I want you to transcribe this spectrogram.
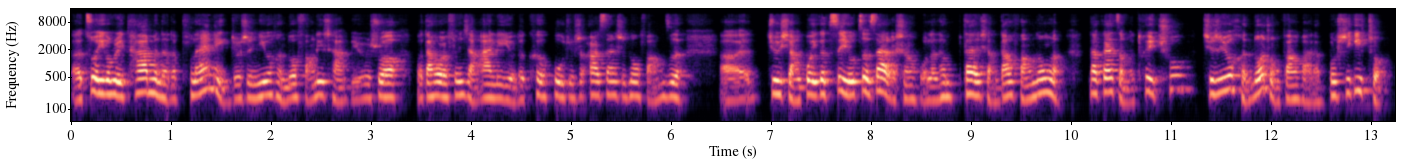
呃做一个 retirement 的 planning，就是你有很多房地产，比如说我待会儿分享案例，有的客户就是二三十栋房子，呃就想过一个自由自在的生活了，他们不太想当房东了，那该怎么退出？其实有很多种方法的，不是一种。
